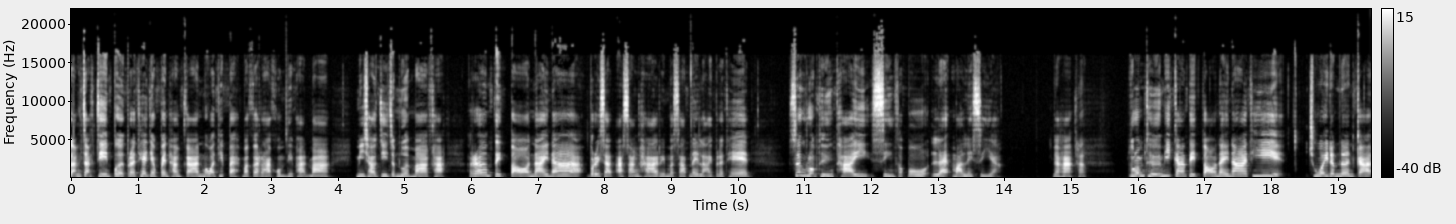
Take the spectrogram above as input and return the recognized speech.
หลังจากจีนเปิดประเทศอย่างเป็นทางการเมื่อวันที่ 8 มกราคมที่ผ่านมา มีชาวจีนจำนวนมากค่ะ เริ่มติดต่อนายหน้าบริษัทอสังหาริมทรัพย์ในหลายประเทศ ซึ่งรวมถึงไทย สิงคโปร์ และมาเลเซียนะคะค่ะรวมถึงมีการติดต่อในหน้าที่ช่วยดำเนินการ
